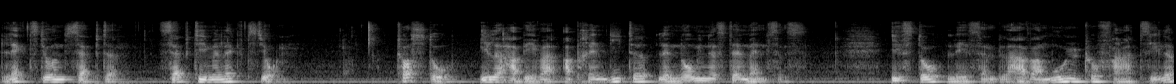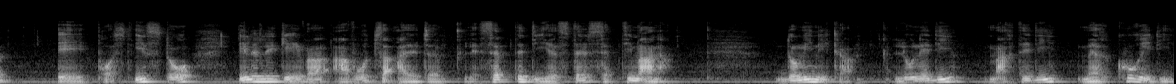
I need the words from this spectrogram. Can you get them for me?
Lektion septe, septime Lektion. Tosto ille habeva apprendite le nomines del menses. Isto le semblava multo facile e post isto ille legeva a voce alte le septe dies del septimana. Dominica, lunedì, martedì, mercuridi,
